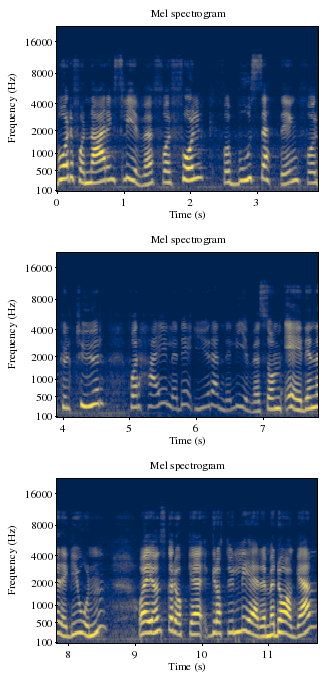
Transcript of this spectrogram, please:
både for næringslivet, for folk, for bosetting, for kultur, for hele det yrende livet som er i denne regionen. Og jeg ønsker dere gratulerer med dagen,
